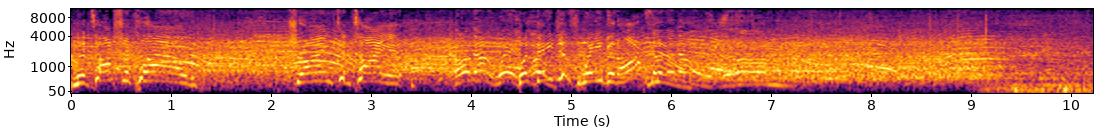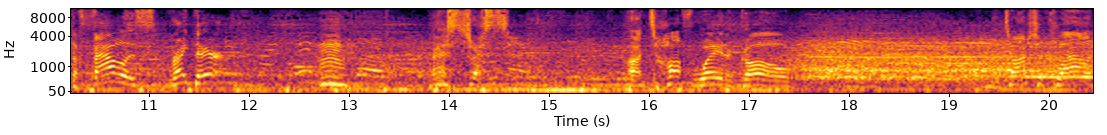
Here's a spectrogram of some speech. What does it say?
Natasha Cloud trying to tie it. Oh, no, wait. But oh. they just wave it off no, now. No, no. Um, the foul is right there. Mm. That's just a tough way to go. Natasha Cloud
